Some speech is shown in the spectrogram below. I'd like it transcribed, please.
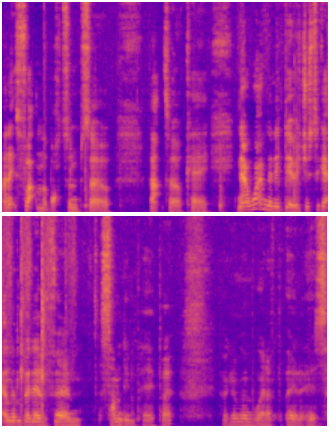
And it's flat on the bottom, so that's okay. Now, what I'm going to do is just to get a little bit of um, sanding paper. If I can remember where, I've, there it is.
